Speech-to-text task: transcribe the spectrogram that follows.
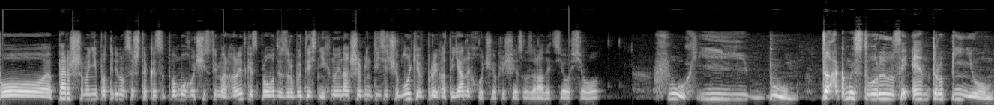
Бо перше мені потрібно все ж таки за допомогою чистої маргаритки спробувати зробити сніг. Ну інакше, блін, тисячу блоків пригати я не хочу, якщо чесно, заради цього всього. Фух, і бум. Так, ми створили цей ентропініум.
